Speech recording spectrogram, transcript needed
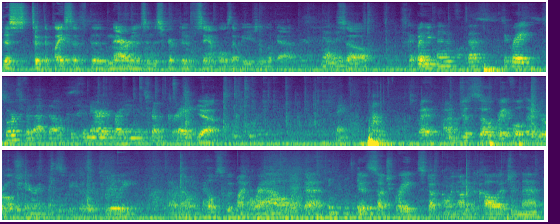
this took the place of the narratives and descriptive samples that we usually look at. Yeah, So, But you- And that's, it's a great source for that, though, because the narrative writing is really great. yeah. Thanks. I, I'm just so grateful that you're all sharing this because it's really, I don't know, it helps with my morale that there's such great stuff going on at the college and that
